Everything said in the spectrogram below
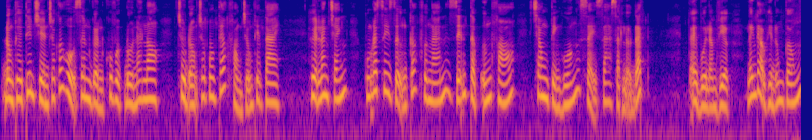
Đồng thời tuyên truyền cho các hộ dân gần khu vực đồi Na Lo chủ động trong công tác phòng chống thiên tai. Huyện Lăng Chánh cũng đã xây dựng các phương án diễn tập ứng phó trong tình huống xảy ra sạt lở đất – Tại buổi làm việc, lãnh đạo huyện Đông Cống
